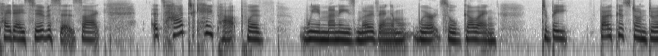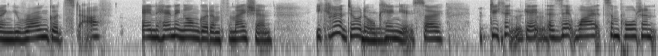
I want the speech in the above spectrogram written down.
payday services. Like, it's hard to keep up with where money's moving and where it's all going, to be focused on doing your own good stuff and handing on good information, you can't do it all, mm. can you? So, do you think that is that why it's important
